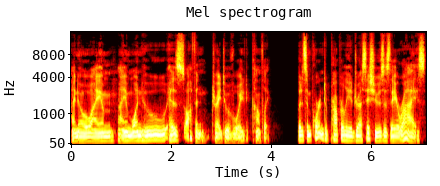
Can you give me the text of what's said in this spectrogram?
I know I am, I am one who has often tried to avoid conflict, but it's important to properly address issues as they arise.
